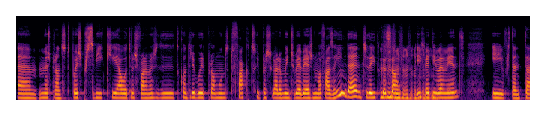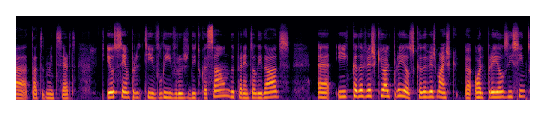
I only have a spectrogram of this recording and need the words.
Um, mas pronto, depois percebi que há outras formas de, de, contribuir para o mundo de facto e para chegar a muitos bebés numa fase ainda antes da educação, efetivamente, e portanto está tá tudo muito certo. Eu sempre tive livros de educação, de parentalidade, uh, e cada vez que olho para eles, cada vez mais que, uh, olho para eles e sinto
